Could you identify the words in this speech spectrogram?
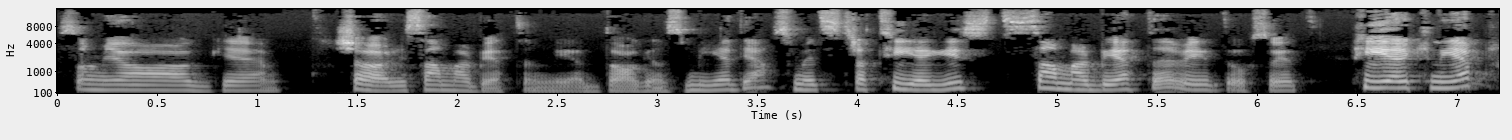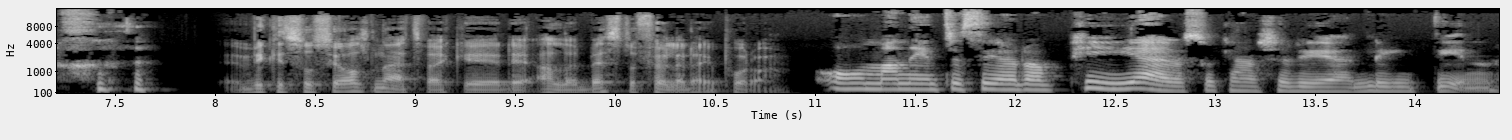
som jag eh, kör i samarbete med Dagens Media som är ett strategiskt samarbete, vilket också är ett PR-knep. Vilket socialt nätverk är det allra bäst att följa dig på då? Om man är intresserad av PR så kanske det är LinkedIn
